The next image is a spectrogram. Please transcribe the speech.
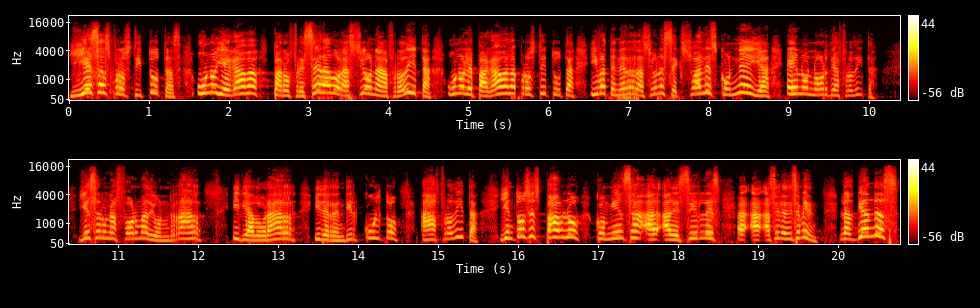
Y esas prostitutas, uno llegaba para ofrecer adoración a Afrodita, uno le pagaba a la prostituta, iba a tener relaciones sexuales con ella en honor de Afrodita. Y esa era una forma de honrar y de adorar y de rendir culto a Afrodita. Y entonces Pablo comienza a, decirles, así le dice, miren, las viandas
